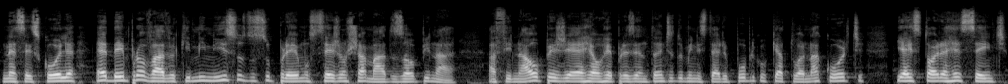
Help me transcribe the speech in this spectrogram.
Nessa escolha, é bem provável que ministros do Supremo sejam chamados a opinar. Afinal, o PGR é o representante do Ministério Público que atua na corte e a história recente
